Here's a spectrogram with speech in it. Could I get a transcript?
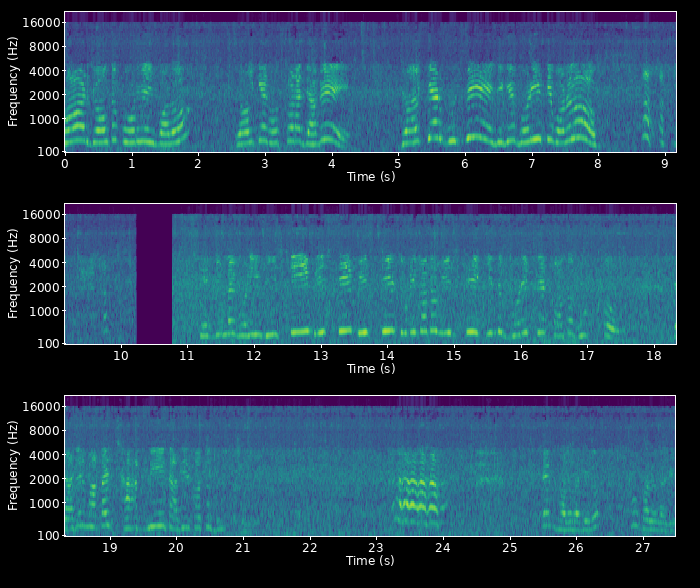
ঘর, জল তো পড়বেই, বলো। জল কি রোধ করা যাবে? জল কি আর বুঝবে? যে গরিব কে বড় লোক এর জন্যই বলি বৃষ্টি বৃষ্টি বৃষ্টি তুমি কত মিষ্টি কিন্তু গরিবদের কত দুঃখ যাদের মাথায় ছাদ নেই তাদের কত দুঃখ ভালো লাগে গো খুব ভালো লাগে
